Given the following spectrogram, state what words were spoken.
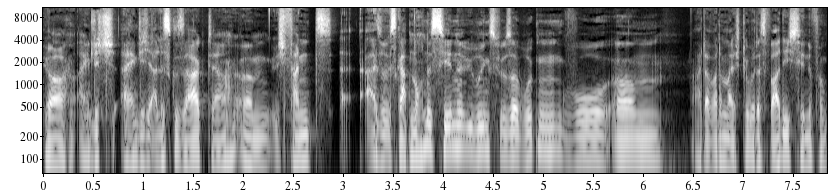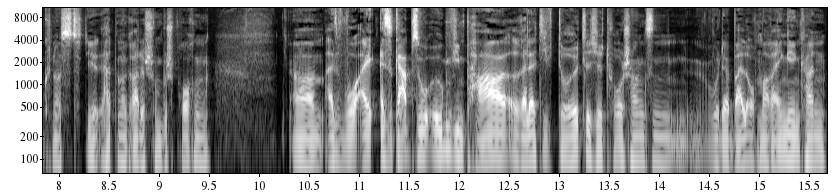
Ja, eigentlich, eigentlich alles gesagt, ja. Ähm, ich fand, also es gab noch eine Szene übrigens für Saarbrücken, wo, ähm, ah, da warte mal, ich glaube, das war die Szene von Knost, die hatten wir gerade schon besprochen. Ähm, also wo es gab so irgendwie ein paar relativ deutliche Torchancen, wo der Ball auch mal reingehen kann.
